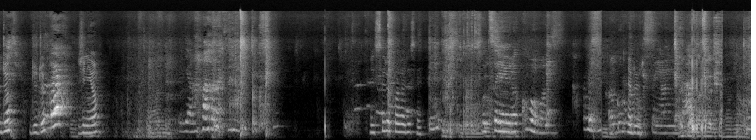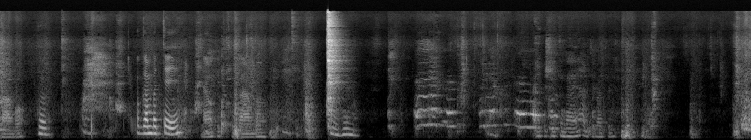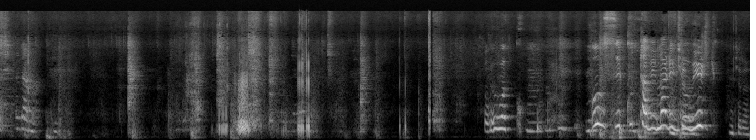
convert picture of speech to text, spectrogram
Dudu, Dudu, Junior. Lisire ko hari se? Gutsayira kubabaza. Ariko ateye. Nawe ufite utugambo. Ничего. Ничего.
